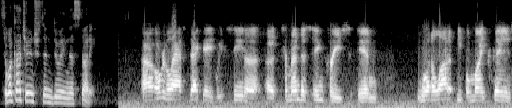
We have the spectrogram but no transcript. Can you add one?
So, what got you interested in doing this study? Uh, over the last decade, we've seen a, a, tremendous increase in what a lot of people might say is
